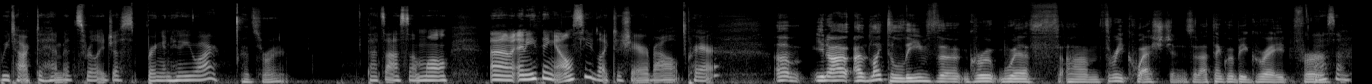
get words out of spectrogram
we talk to him. It's really just bringing who you are. That's right. That's awesome. Well, um, anything else you'd like to share about prayer? Um, you know, I, I, would like to leave the group with um, three questions that I think would be great for awesome.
